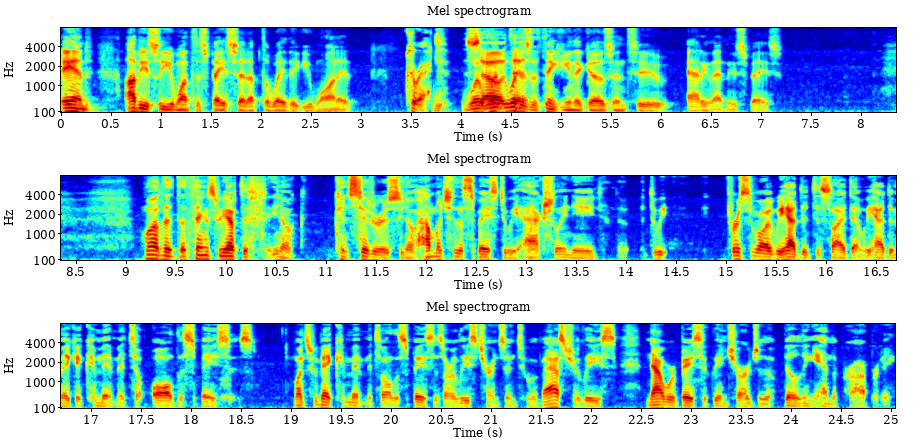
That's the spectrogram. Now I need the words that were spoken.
And obviously, you want the space set up the way that you want it. Correct. What, so what, what the, is the thinking that goes into adding that new space? Well, the, the things we have to you know consider is you know how much of the space do we actually need? Do we first of all we had to decide that we had to make a commitment to all the spaces. Once we make commitment to all the spaces, our lease turns into a master lease. Now we're basically in charge of the building and the property.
